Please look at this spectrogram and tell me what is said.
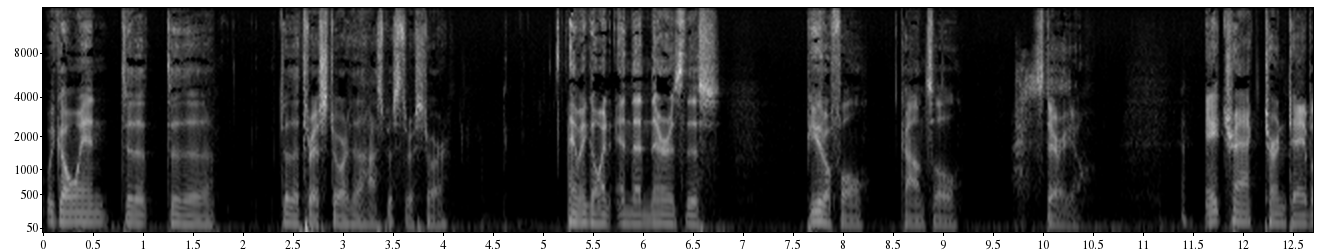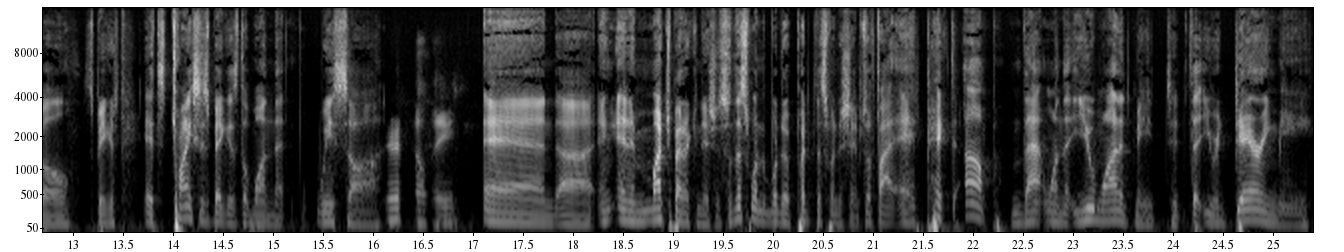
we go in to the to the to the thrift store to the hospice thrift store, and we go in, and then there is this beautiful console stereo, eight track turntable speakers. It's twice as big as the one that we saw Really? and uh, and, and in much better condition. So this one would have put this one to shame. So if I had picked up that one that you wanted me to, that you were daring me,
